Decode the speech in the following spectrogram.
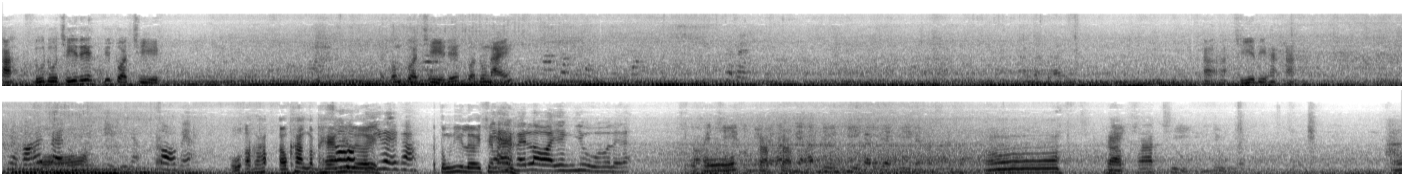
อะดูดูชี้ดิที่ตรวจฉี่ตรงตรวจฉี่ดิตรวจตรงไหน ใช่ไหม อะอะ ชี้ดิฮะอะ เนี่ยเขาให้แฟนหนูจีบเนี่ยซอกเนี้ยโอ้เอาครับเอาข้างกำแพงซอนี่กเลย นี้เลยค่ะตรงนี้เลยใช่ไหมเนี่ยไปรอยังอยู่หมดเลยนะโอ้โหให้ฉี่ตรงนี้ครับครับเนี่ยครับยืนฉี่กันเรียงนี่นะครับอ๋อครับคราบฉี่อยู่เลยอ๋อ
